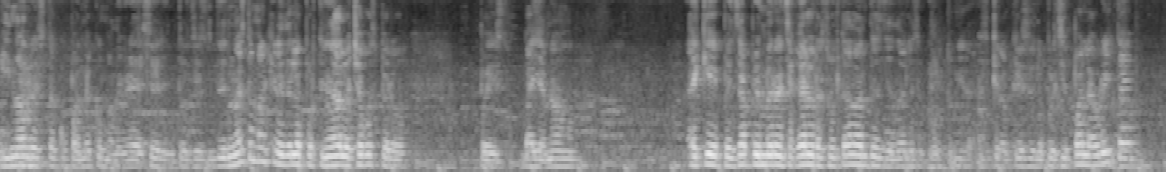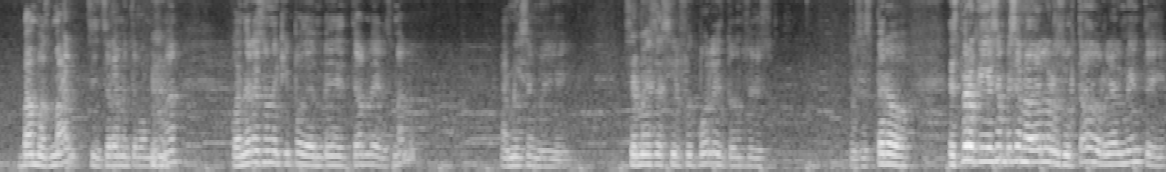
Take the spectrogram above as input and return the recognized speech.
y no lo está ocupando como debería de ser. Entonces, de- no está mal que le dé la oportunidad a los chavos, pero pues vaya, no. Hay que pensar primero en sacar el resultado antes de darles oportunidades. Creo que eso es lo principal ahorita. Vamos mal, sinceramente vamos mal. Cuando eres un equipo de tabla eres malo. A mí se me, se me hace así el fútbol, entonces pues espero espero que ya se empiecen a dar los resultados realmente.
